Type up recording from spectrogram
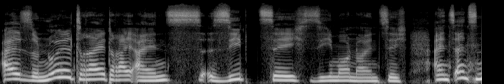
Also 0331 70 97 110.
